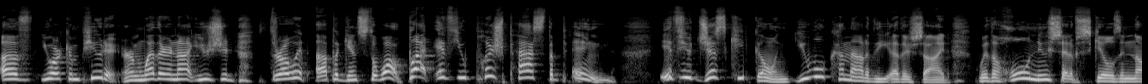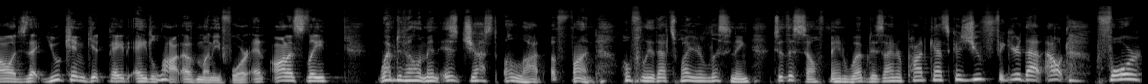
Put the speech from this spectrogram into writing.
of your computer and whether or not you should throw it up against the wall. But if you push past the pain, if you just keep going, you will come out of the other side with a whole new set of skills and knowledge that you can get paid a lot of money for. And honestly, Web development is just a lot of fun. Hopefully, that's why you're listening to the Self Made Web Designer podcast because you figured that out for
